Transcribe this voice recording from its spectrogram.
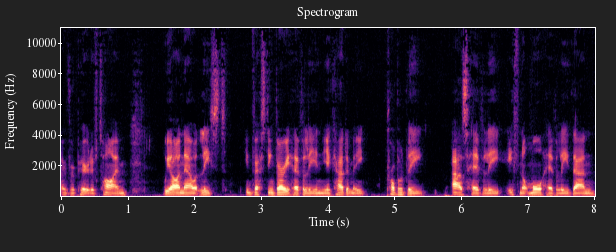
over a period of time, we are now at least investing very heavily in the academy, probably as heavily, if not more heavily, than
